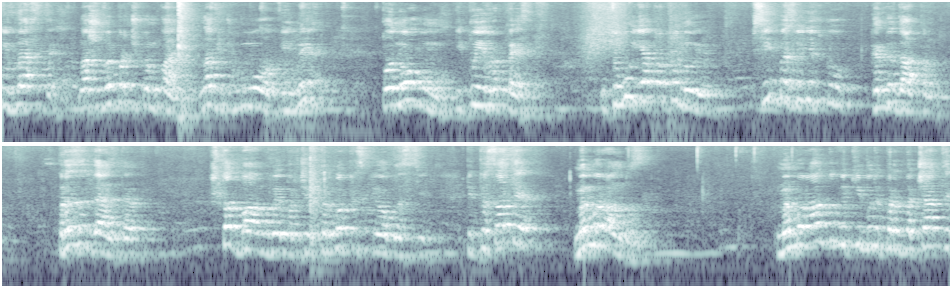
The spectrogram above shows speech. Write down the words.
і вести нашу виборчу кампанію навіть в умовах війни по-новому і по-європейськи. І тому я пропоную всім без винятку кандидатам, президентам, штабам виборчих в Тернопільській області підписати меморандум. Меморандум, який буде передбачати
